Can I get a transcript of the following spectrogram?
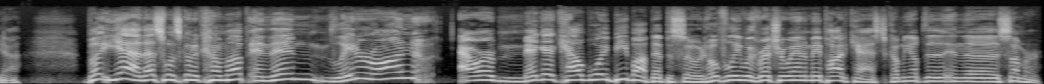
yeah. But yeah, that's what's going to come up, and then later on, our mega Cowboy Bebop episode, hopefully with Retro Anime Podcast, coming up the, in the summer.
